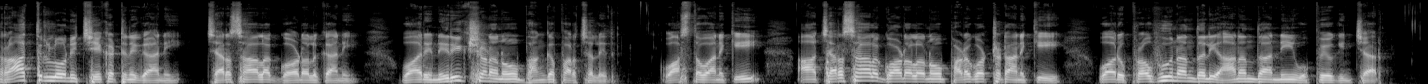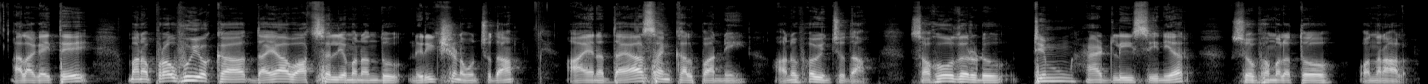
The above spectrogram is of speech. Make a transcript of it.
రాత్రిలోని చీకటిని కానీ చెరసాల గోడలు కానీ వారి నిరీక్షణను భంగపరచలేదు. వాస్తవానికి ఆ చెరసాల గోడలను పడగొట్టడానికి వారు ప్రభునందలి ఆనందాన్ని ఉపయోగించారు. అలాగైతే మన ప్రభు యొక్క దయా వాత్సల్యమునందు నిరీక్షణ ఉంచుదాం. ఆయన దయా సంకల్పాన్ని అనుభవించుదాం. సహోదరుడు టిమ్ హ్యాడ్లీ సీనియర్ శుభములతో వందనాలు.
